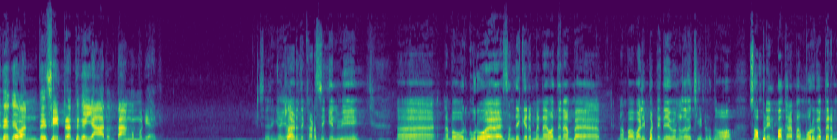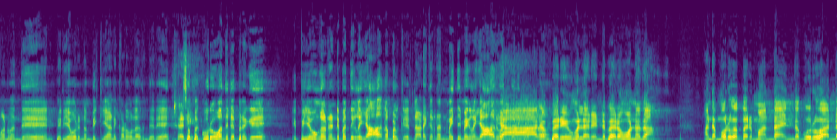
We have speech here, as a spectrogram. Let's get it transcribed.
இதுக்கு வந்து சீற்றத்துக்கு யாரும் தாங்க முடியாது. சரிங்க. ஐயா அடுத்து கடைசி கேள்வி. நம்ம ஒரு குருவை சந்திக்கிற முன்ன வந்து நம்ம நம்ம வழிபட்ட தெய்வங்களை தான் வச்சுக்கிட்டு இருந்தோம். ஸோ அப்படின்னு பார்க்குறப்ப முருகப்பெருமான் வந்து பெரிய ஒரு நம்பிக்கையான கடவுளா இருந்தாரு. ஸோ இப்போ குரு வந்துட்ட பிறகு இப்போ இவங்க ரெண்டு பேத்துக்குள்ள யார் நம்மளுக்கு நடக்கிற நன்மை தீமைகளை யார் யாரும் வழிகாட்டுறா? பெரியவங்கள ரெண்டு பேரும் ஒன்று தான் அந்த முருகப்பெருமான் தான் இந்த குரு அந்த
